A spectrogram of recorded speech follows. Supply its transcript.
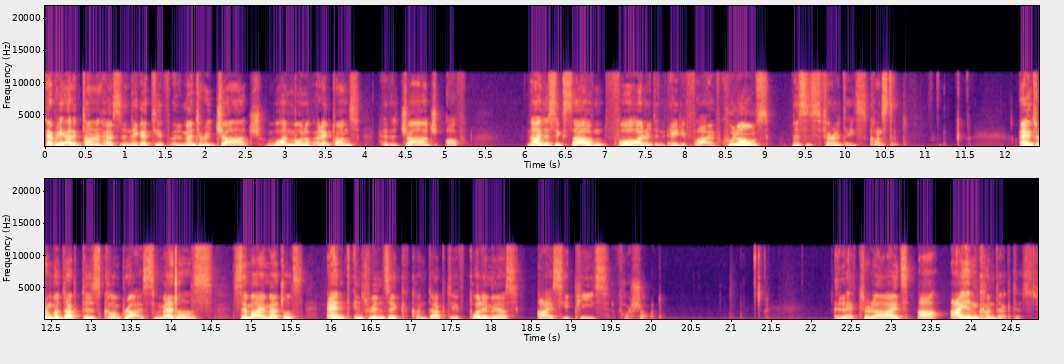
Every electron has a negative elementary charge. One mole of electrons has a charge of 96,485 coulombs. This is Faraday's constant. Electron conductors comprise metals, semi-metals and intrinsic conductive polymers, ICPs for short. Electrolytes are ion conductors.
